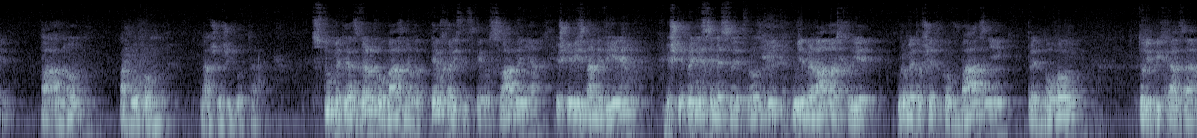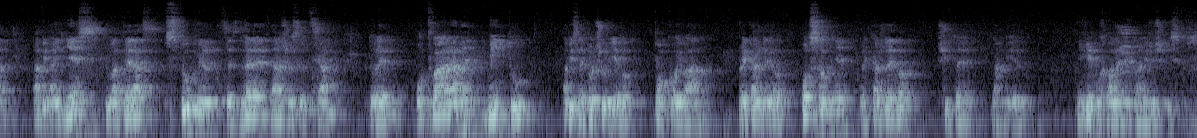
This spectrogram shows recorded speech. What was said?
pánom a Bohom nášho života. Vstúpme teraz veľkou bázňou do eucharistického slávenia, ešte vyznáme vieru, ešte prenesieme svoje prozby, budeme lámať chlieb, urobíme to všetko v bázni pred Bohom, ktorý prichádza, aby aj dnes, tu a teraz, vstúpil cez dvere nášho srdca, ktoré otvárame my tu aby sme počuli jeho pokoj vám. Pre každého osobne, pre každého šité na mieru. Nech je pochválený Pán Ježiš Kristus.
